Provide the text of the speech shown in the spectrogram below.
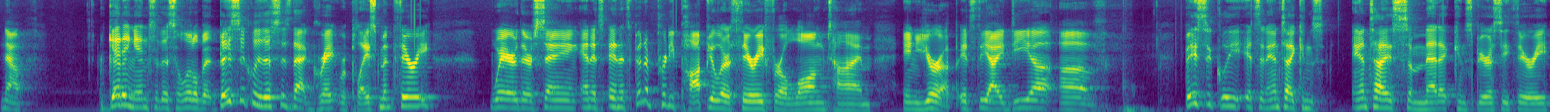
Now, getting into this a little bit, basically, this is that great replacement theory where they're saying and it's and it's been a pretty popular theory for a long time in Europe. It's the idea of basically it's an anti anti-Semitic conspiracy theory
